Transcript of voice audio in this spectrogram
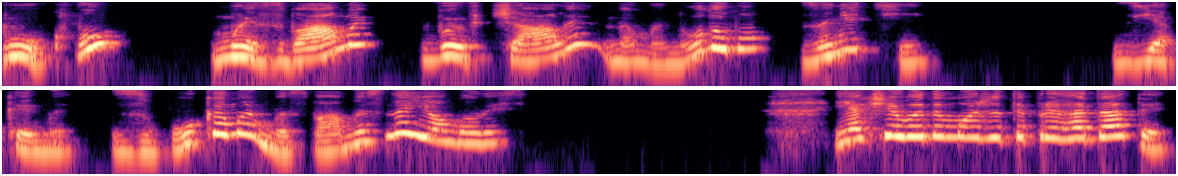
букву ми з вами вивчали на минулому занятті? З якими звуками ми з вами знайомились. Якщо ви не можете пригадати,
